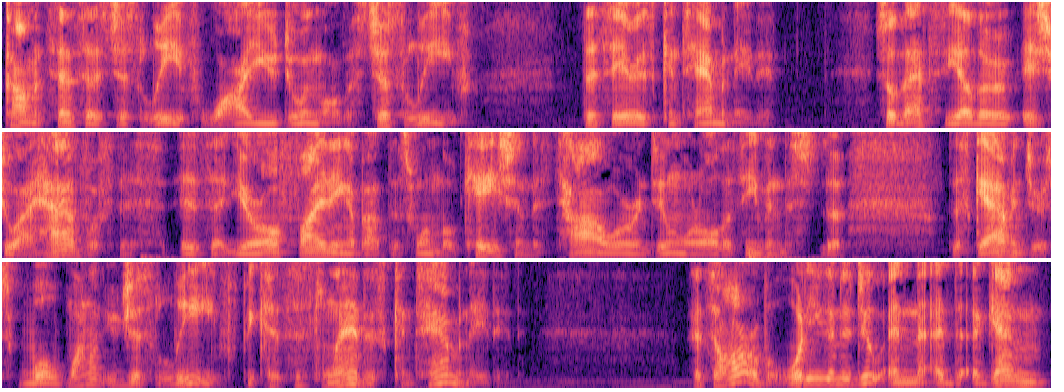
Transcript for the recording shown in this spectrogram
Common sense says just leave. Why are you doing all this? Just leave. This area is contaminated. So that's the other issue I have with this is that you're all fighting about this one location, this tower, and dealing with all this, even the, the, the scavengers. Well, why don't you just leave? Because this land is contaminated. It's horrible. What are you going to do? And uh, again,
